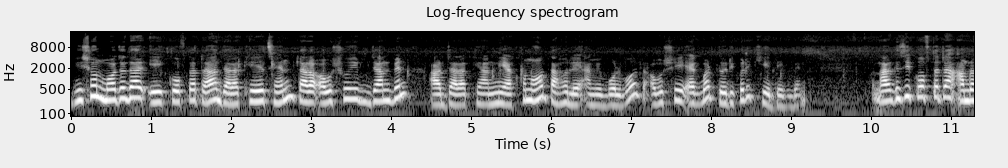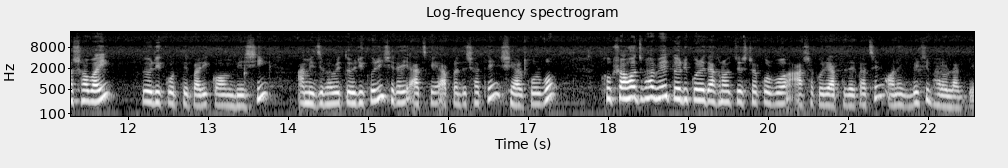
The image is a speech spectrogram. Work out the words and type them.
ভীষণ মজাদার এই কোফতাটা যারা খেয়েছেন, তারা অবশ্যই জানবেন। আর যারা খাননি এখনও, তাহলে আমি বলব অবশ্যই একবার তৈরি করে খেয়ে দেখবেন। নার্গিসি কোফতাটা আমরা সবাই তৈরি করতে পারি কম বেশি। আমি যেভাবে তৈরি করি সেটাই আজকে আপনাদের সাথে শেয়ার করব। খুব সহজভাবে তৈরি করে দেখানোর চেষ্টা করব। আশা করি আপনাদের কাছে অনেক বেশি ভালো লাগবে।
